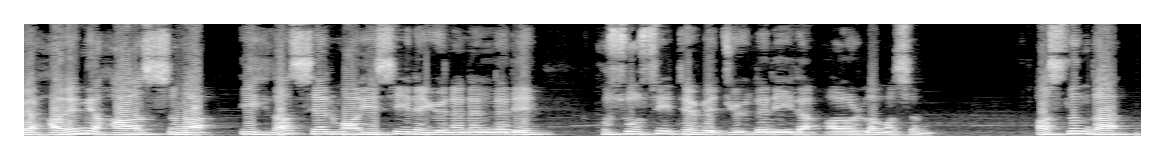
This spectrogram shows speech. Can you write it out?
ve haremi hasına ihlas sermayesiyle yönenenleri hususi teveccühleriyle ağırlamasın. Aslında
